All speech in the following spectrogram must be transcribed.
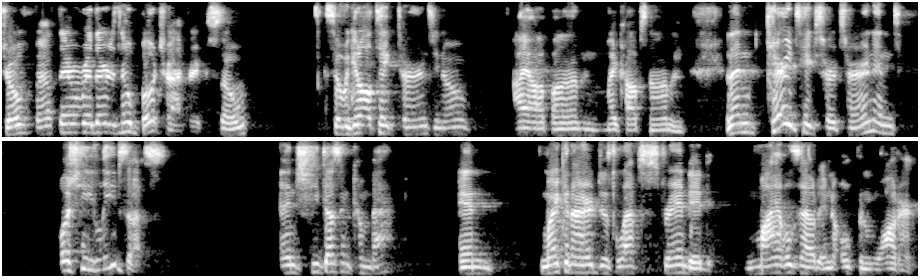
drove out there where there's no boat traffic. So, so we could all take turns. You know, I hop on Mike hops on, and, and then Carrie takes her turn, and well, she leaves us, and she doesn't come back, and Mike and I are just left stranded miles out in open water.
